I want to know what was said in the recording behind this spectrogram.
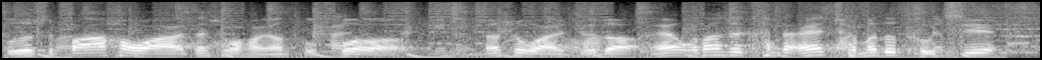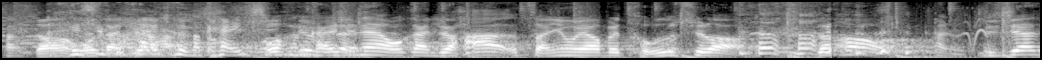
投的是八号啊，但是我好像投错了。当时我还觉得，哎，我当时看到，哎，全部都投七，然后我感觉很开心，我很开心呢。我感觉他转因为要被投出去了，然后你竟然，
